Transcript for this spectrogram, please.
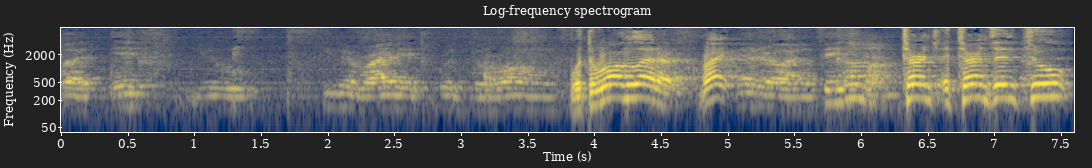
but if you either write it with the wrong With the wrong letter, right? letter or annotation, Turns it turns into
